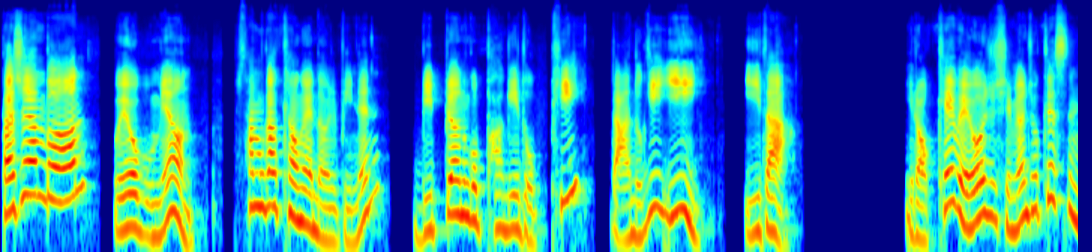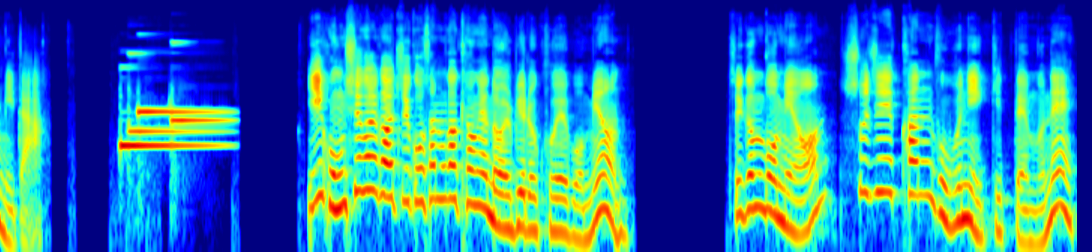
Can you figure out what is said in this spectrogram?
다시 한번 외워보면 삼각형의 넓이는 밑변 곱하기 높이 나누기 2, 이다. 이렇게 외워주시면 좋겠습니다. 이 공식을 가지고 삼각형의 넓이를 구해보면 지금 보면 수직한 부분이 있기 때문에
